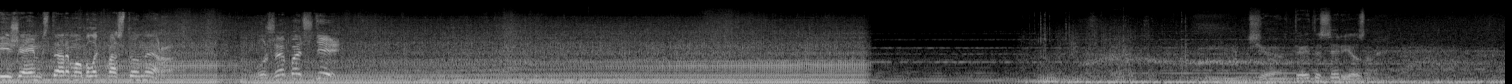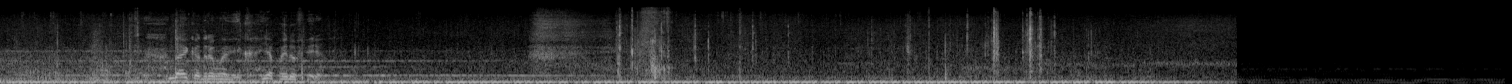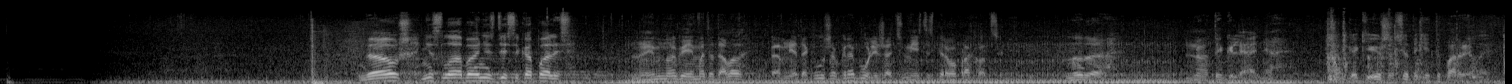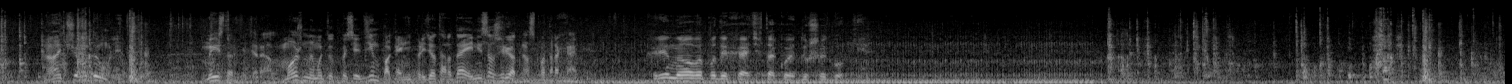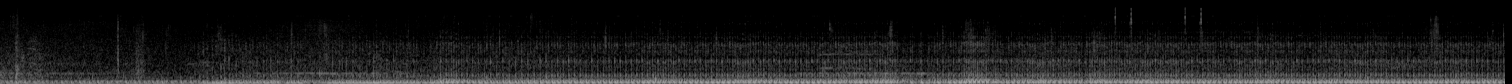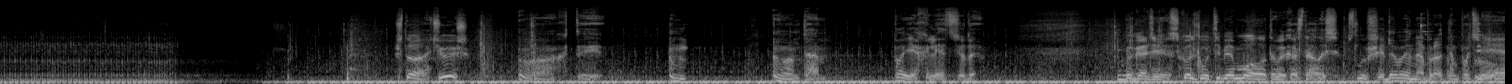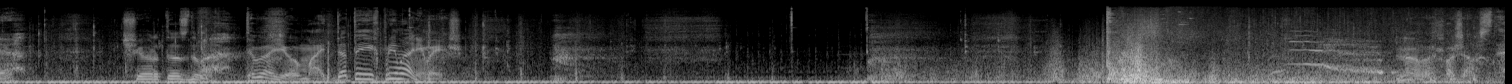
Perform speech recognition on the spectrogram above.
Подъезжаем к старому блокпосту Неро. Уже почти. Черт, ты это серьезно? Дай-ка дробовик, я пойду вперед. Уж, не слабо они здесь окопались. Ну и много им это дало. По мне так лучше в гробу лежать вместе с первопроходцами. Ну да. Ну ты глянь, а. Какие же все-таки тупорылые. Ну о чем думали-то? Мистер Федерал, можно мы тут посидим, пока не придет Орда и не сожрет нас потрохами? Хреново подыхать в такой душегубке. Что, чуешь? Ох ты. Вон там. Поехали отсюда. Погоди, сколько у тебя молотовых осталось? Слушай, давай на обратном пути. Не. Черта с два. Твою мать, да ты их приманиваешь. Ну вот, пожалуйста.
